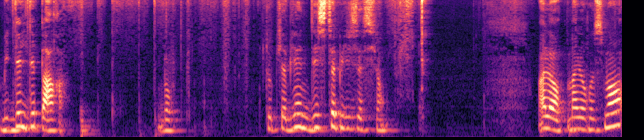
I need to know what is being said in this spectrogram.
Mais dès le départ. Bon. Donc, il y a bien une déstabilisation. Alors, malheureusement,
